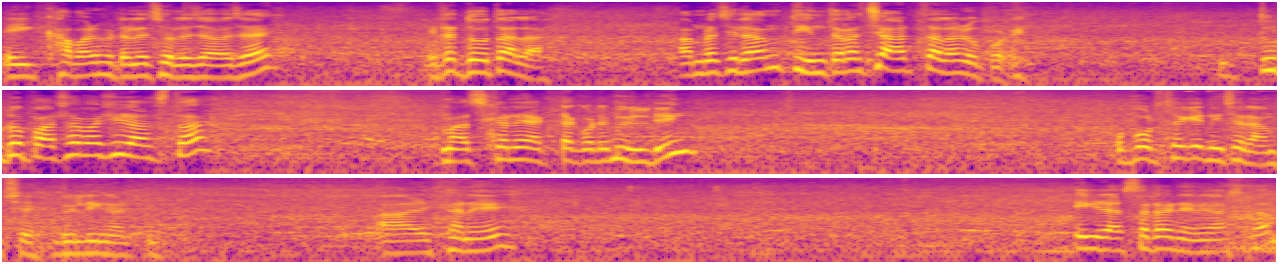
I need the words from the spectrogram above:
এই খাবার হোটেলে চলে যাওয়া যায়। এটা দোতলা। আমরা ছিলাম তিনতলা, চারতলার উপরে। দুটো পাশাপাশি রাস্তা, মাঝখানে একটা করে বিল্ডিং। ওপর থেকে নিচে নামছে বিল্ডিং আর কি। আর এখানে এই রাস্তাটায় নেমে আসলাম।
